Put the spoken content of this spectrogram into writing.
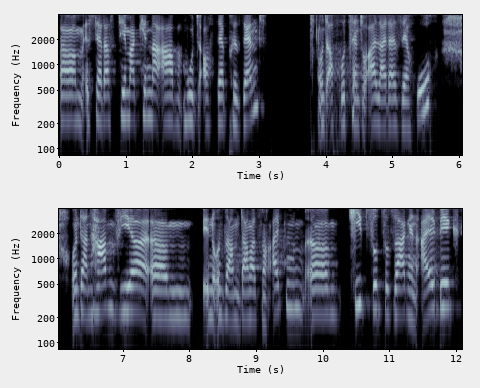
ähm, ist ja das Thema Kinderarmut auch sehr präsent und auch prozentual leider sehr hoch. Und dann haben wir ähm, in unserem damals noch alten ähm, Kiez sozusagen in Albig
